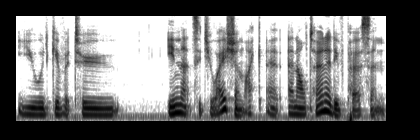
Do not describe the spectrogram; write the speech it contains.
you would give it to in that situation, like a, an alternative person.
